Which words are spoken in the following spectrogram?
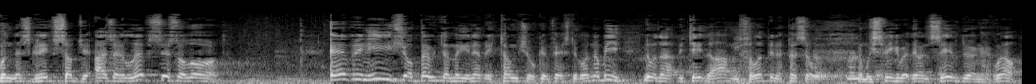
on this great subject. As I live, says the Lord, every knee shall bow to me and every tongue shall confess to God. Now we know that, we take that up in Philippian epistle and we speak about the unsaved doing it. Well,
